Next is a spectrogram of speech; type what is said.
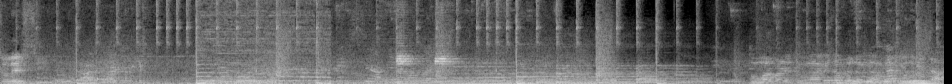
চলে এসছি। আগে যাবে নাকি আমি আগে যাব?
